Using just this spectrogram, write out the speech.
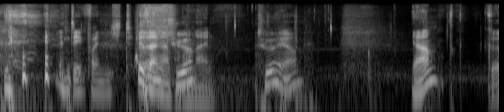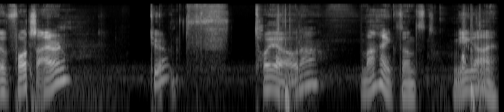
In dem Fall nicht. Wir Äh, sagen einfach Tür? mal nein. Tür, ja. Ja? Äh, Forged Iron? Tür? Teuer, oder? Mach ich sonst. Mir egal.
